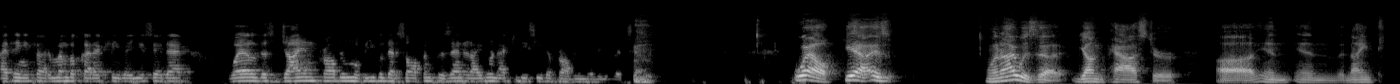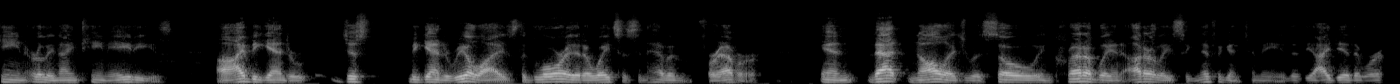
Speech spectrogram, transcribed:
I think if I remember correctly, where you say that well, this giant problem of evil that's often presented, I don't actually see the problem of evil itself. Well, yeah, as when I was a young pastor uh, in in the nineteen early nineteen eighties, uh, I began to just began to realize the glory that awaits us in heaven forever, and that knowledge was so incredibly and utterly significant to me that the idea that we're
